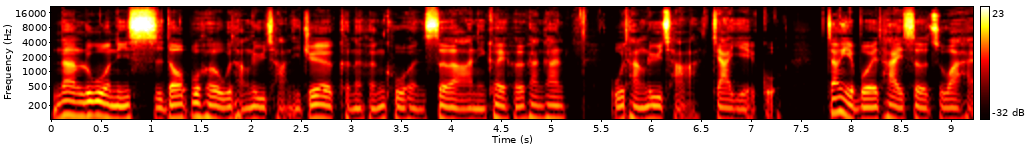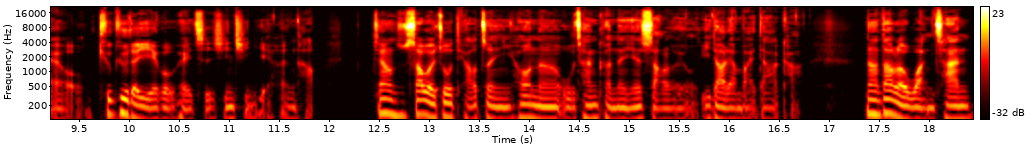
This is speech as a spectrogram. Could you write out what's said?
那如果你死都不喝无糖绿茶，你觉得可能很苦很涩啊，你可以喝看看无糖绿茶加椰果。这样也不会太涩，之外还有 QQ 的野果可以吃，心情也很好。这样稍微做调整以后呢，午餐可能也少了有一到两百大卡。那到了晚餐，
